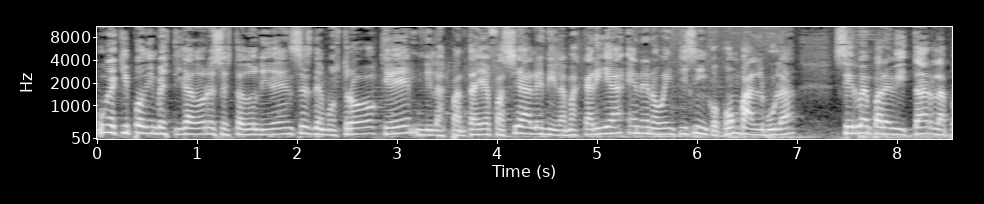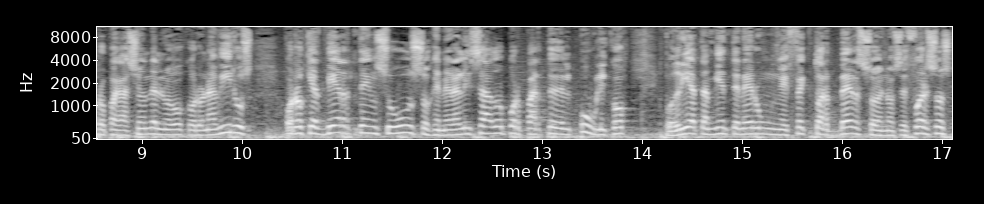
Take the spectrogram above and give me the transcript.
Un equipo de investigadores estadounidenses demostró que ni las pantallas faciales ni la mascarilla N95 con válvula sirven para evitar la propagación del nuevo coronavirus, por lo que advierten su uso generalizado por parte del público podría también tener un efecto adverso en los esfuerzos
